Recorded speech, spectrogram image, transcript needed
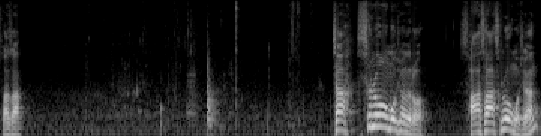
쏴자 자 슬로우 모션으로. 쏴쏴 슬로우 모션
